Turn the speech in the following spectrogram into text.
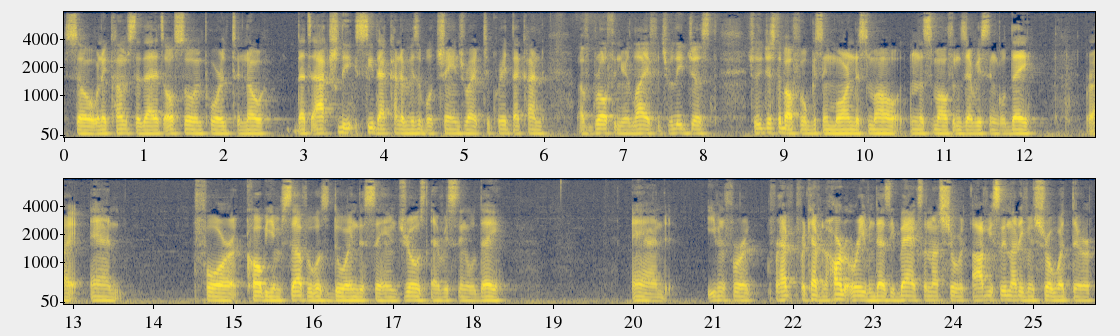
So when it comes to that, it's also important to know that to actually see that kind of visible change, right? To create that kind of growth in your life, it's really just it's really just about focusing more on the small on the small things every single day, right? And for Kobe himself, it was doing the same drills every single day. And even for for for Kevin Hart or even Desi Banks. I'm not sure. Obviously, not even sure what their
